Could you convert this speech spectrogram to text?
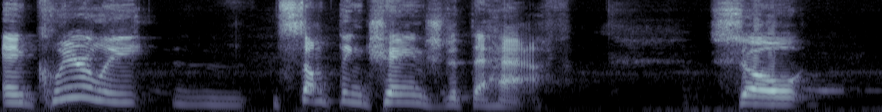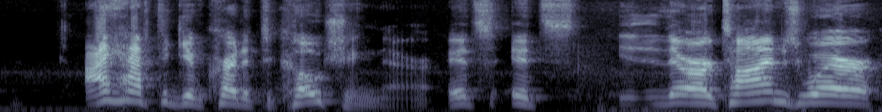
and clearly, something changed at the half. So I have to give credit to coaching there. It's it's there are times where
